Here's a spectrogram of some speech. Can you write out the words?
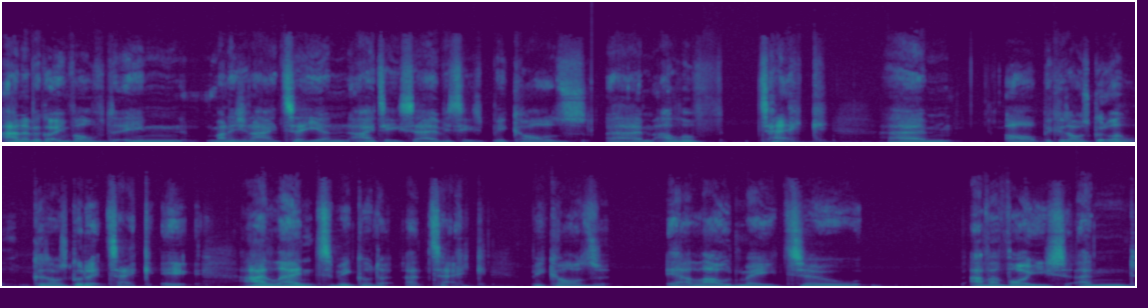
I never got involved in managing IT and IT services because um, I love tech, um, or because I was good. Well, because I was good at tech. It, I learned to be good at, at tech because it allowed me to have a voice and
